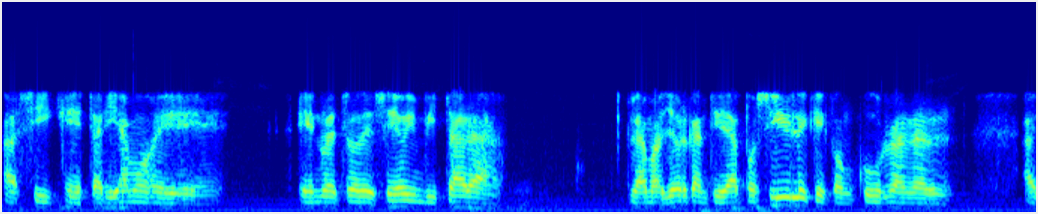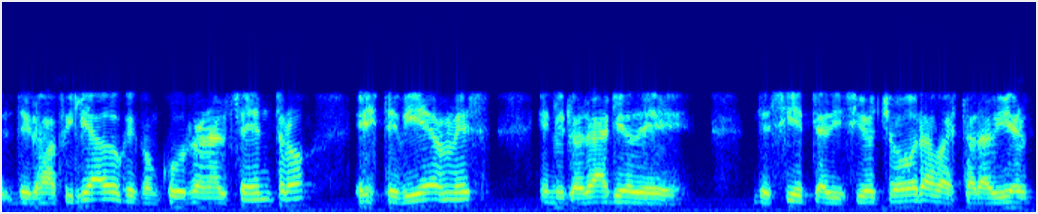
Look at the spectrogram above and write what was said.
Así que estaríamos eh, en nuestro deseo invitar a la mayor cantidad posible que concurran al, de los afiliados, que concurran al centro este viernes en el horario de, de 7 a 18 horas va a estar abierto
